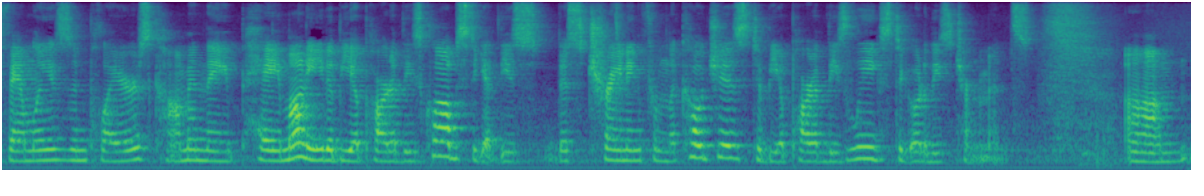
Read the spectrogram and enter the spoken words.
families and players come and they pay money to be a part of these clubs to get these this training from the coaches to be a part of these leagues to go to these tournaments. Um,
